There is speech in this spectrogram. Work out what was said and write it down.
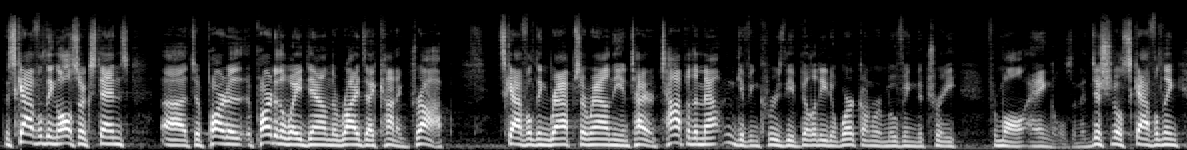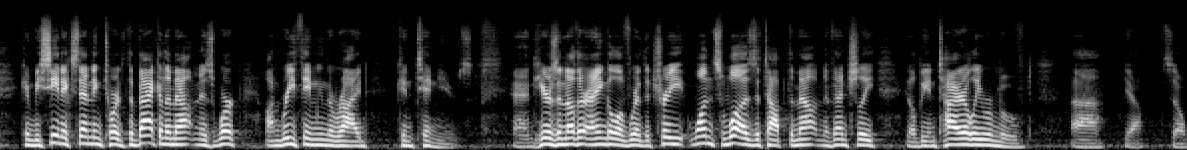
The scaffolding also extends uh, to part of, part of the way down the ride's iconic drop. Scaffolding wraps around the entire top of the mountain, giving crews the ability to work on removing the tree from all angles. And additional scaffolding can be seen extending towards the back of the mountain as work on retheming the ride continues. And here's another angle of where the tree once was atop the mountain. Eventually, it'll be entirely removed. Uh, yeah, so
